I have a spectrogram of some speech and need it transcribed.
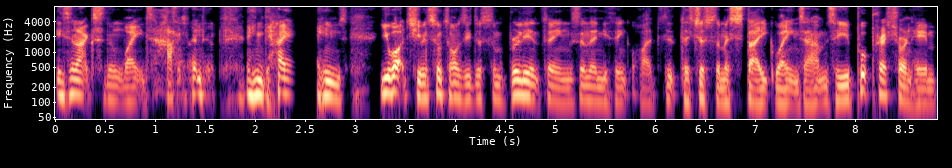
he's an accident waiting to happen in games. You watch him, and sometimes he does some brilliant things, and then you think, oh, there's just a mistake waiting to happen. So you put pressure on him.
